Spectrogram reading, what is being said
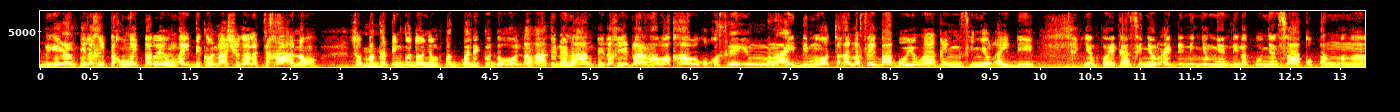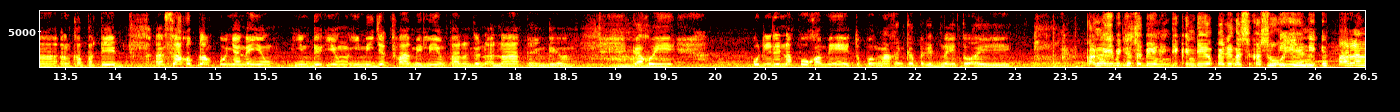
Digay, ang pinakita ko ngay parehong ID ko, national at saka ano. So pagdating ko doon, yung pagbalik ko doon, ang akin na lang ang pinakita, ang hawak-hawak ko kasi yung mga ID mo at saka nasa ibabaw yung aking senior ID. Yan po ikang senior ID ninyong yan, hindi na po niyan sakop ang mga ang kapatid. Ang sakop lang po niyan ay yung, yung, yung immediate family, yung parang gano'n anak, yung gayon. Kaya ako'y, ulilin na po kami eh, ito po ang aking kapatid na ito ay Ano ibig niyo sabihin? Hindi, hindi ka pwedeng kasi hindi, kasuhin. hindi, eh, parang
